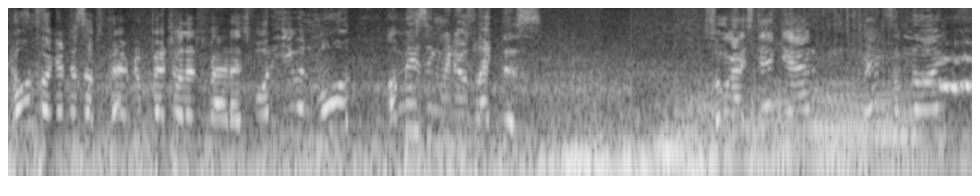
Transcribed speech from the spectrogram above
don't forget to subscribe to Petrolheads Paradise for even more amazing videos like this so guys take care make some noise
